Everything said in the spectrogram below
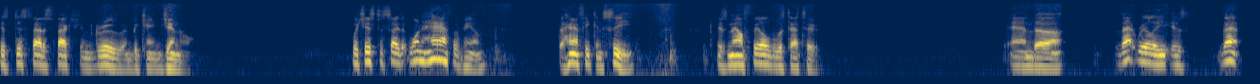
his dissatisfaction grew and became general. Which is to say that one half of him, the half he can see, is now filled with tattoos. And uh, that really is that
